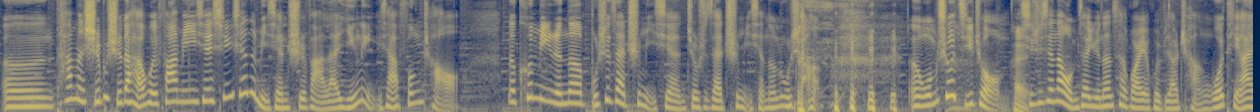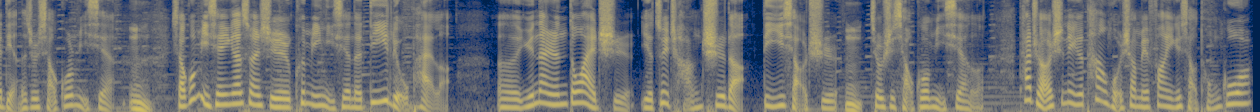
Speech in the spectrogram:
嗯，他们时不时的还会发明一些新鲜的米线吃法来引领一下风潮。那昆明人呢，不是在吃米线，就是在吃米线的路上。嗯，我们说几种，其实现在我们在云南菜馆也会比较常，我挺爱点的，就是小锅米线。嗯，小锅米线应该算是昆明米线的第一流派了。呃，云南人都爱吃，也最常吃的第一小吃，嗯，就是小锅米线了。它主要是那个炭火上面放一个小铜锅，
